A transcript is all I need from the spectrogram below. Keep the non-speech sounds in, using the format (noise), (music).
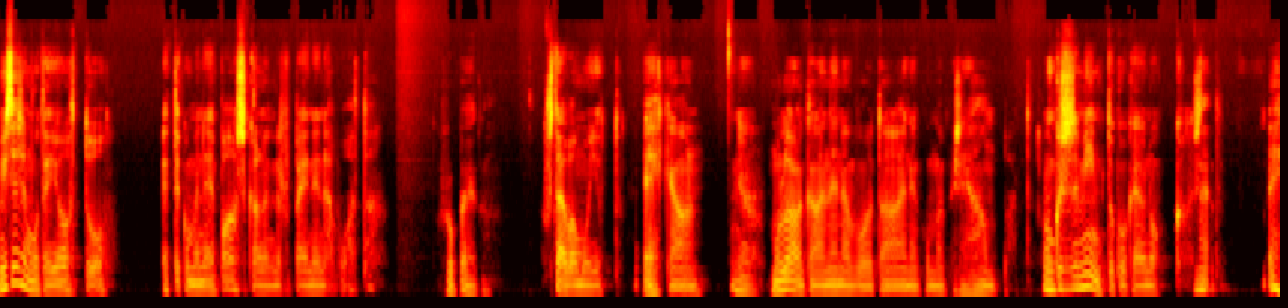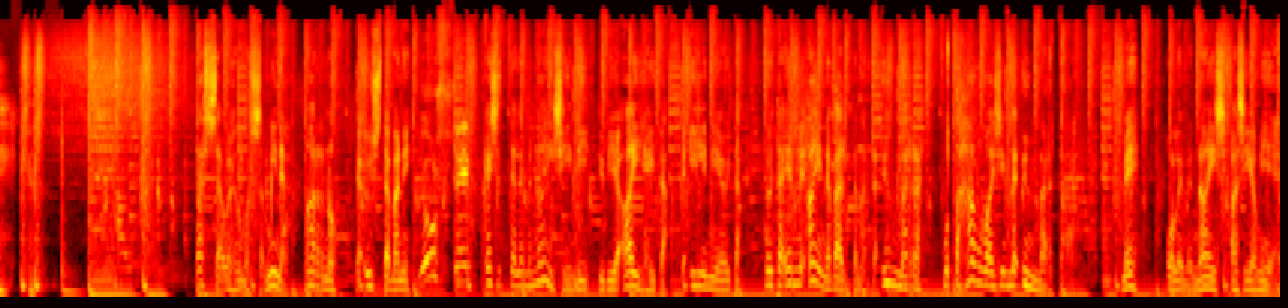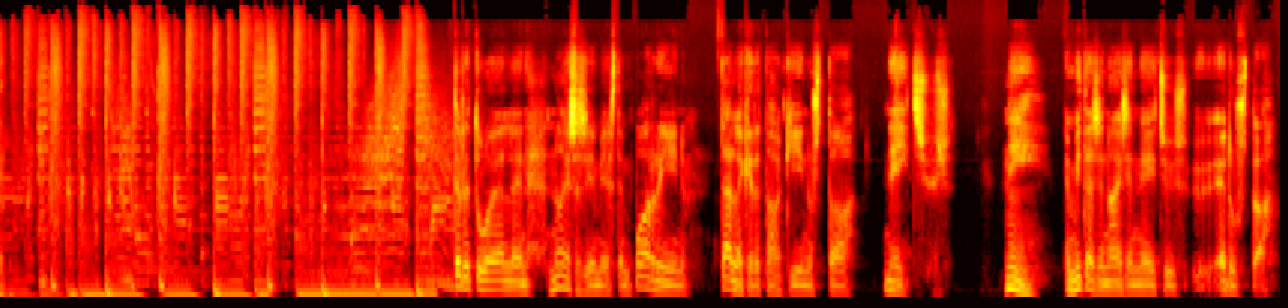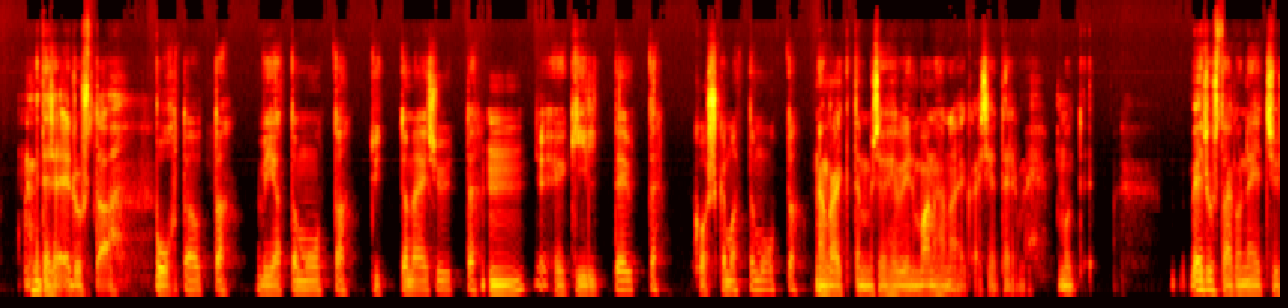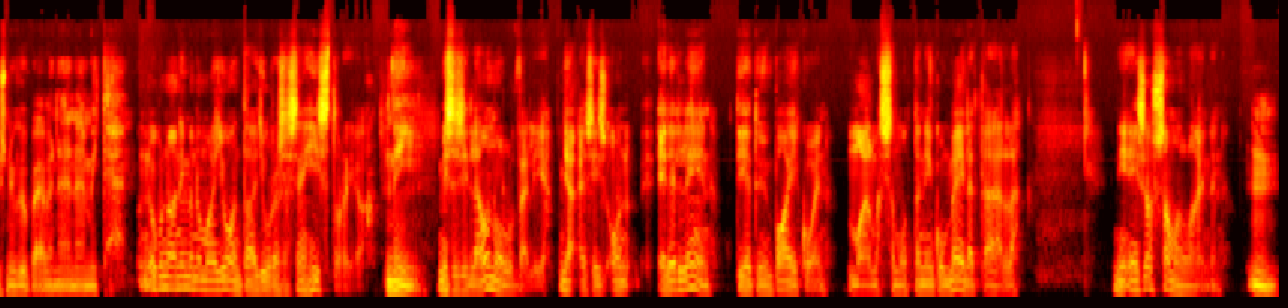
Mistä se muuten johtuu, että kun menee paskalle, niin rupeaa nenä vuotaa? Rupeeko? Onko tämä vaan mun juttu? Ehkä on. Joo. Mulla alkaa nenä vuotaa aina, kun mä pesen hampaat. Onko se se minttu, kun käy nokkaan? Mä, ehkä. Tässä ohjelmassa minä, Arno ja ystäväni Jussi käsittelemme naisiin liittyviä aiheita ja ilmiöitä, joita emme aina välttämättä ymmärrä, mutta haluaisimme ymmärtää. Me olemme naisasiamiehet. Tervetuloa jälleen naisasiamiesten pariin. Tällä kertaa kiinnostaa neitsyys. Niin. Ja mitä se naisen neitsyys edustaa? Mitä se edustaa? Puhtautta, viattomuutta, tyttömäisyyttä, Mm. kiltteyttä, koskemattomuutta. Ne on kaikki tämmöisiä hyvin vanhanaikaisia termejä. Mutta edustaako neitsyys nykypäivänä enää mitään? No kun nämä nimenomaan juontaa juurensa sen historiaa, Niin. missä sillä on ollut väliä. Ja siis on edelleen tietyin paikoin maailmassa, mutta niin kuin meillä täällä, niin ei se ole samanlainen. Mm.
